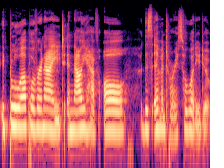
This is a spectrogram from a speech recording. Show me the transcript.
it blew up overnight, and now you have all this inventory. So, what do you do?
